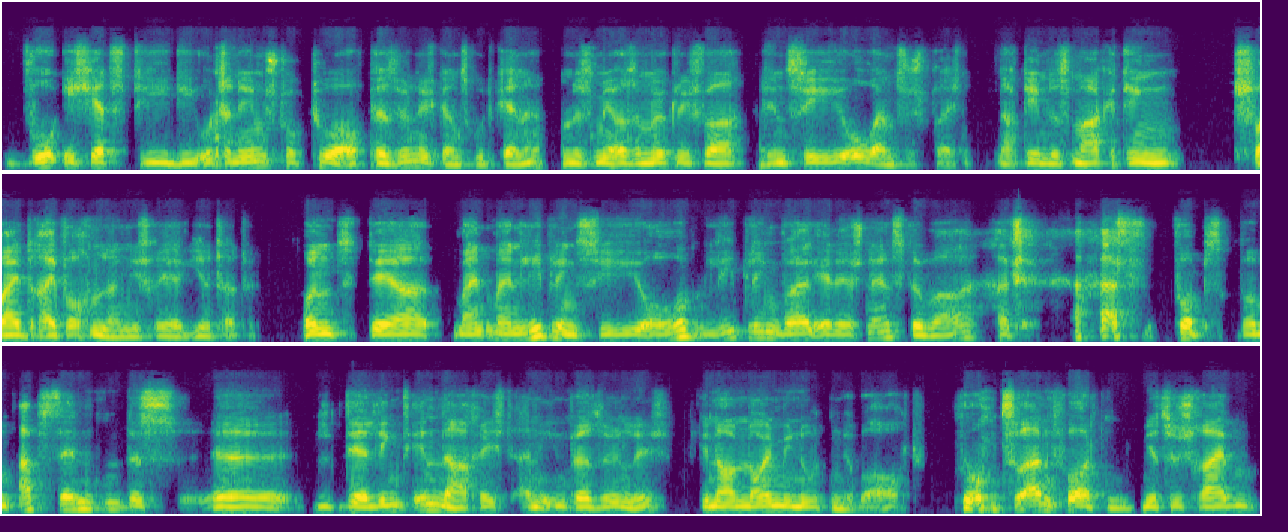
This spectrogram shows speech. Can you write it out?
wo ich jetzt die, die Unternehmensstruktur auch persönlich ganz gut kenne und es mir also möglich war, den CEO anzusprechen, nachdem das Marketing zwei, drei Wochen lang nicht reagiert hatte. Und der, mein, mein Lieblings-CEO, Liebling, weil er der schnellste war, hat vom, Absenden des, äh, der LinkedIn-Nachricht an ihn persönlich genau neun Minuten gebraucht, um zu antworten, mir zu schreiben,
